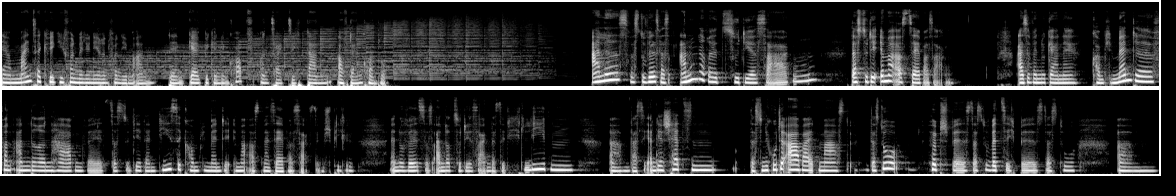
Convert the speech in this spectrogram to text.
der Mindset-Quickie von Millionären von nebenan. Denn Geld beginnt im Kopf und zeigt sich dann auf deinem Konto. Alles, was du willst, was andere zu dir sagen, darfst du dir immer erst selber sagen. Also wenn du gerne Komplimente von anderen haben willst, dass du dir dann diese Komplimente immer erstmal selber sagst im Spiegel. Wenn du willst, dass andere zu dir sagen, dass sie dich lieben, ähm, was sie an dir schätzen, dass du eine gute Arbeit machst, dass du hübsch bist, dass du witzig bist, dass du ähm,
